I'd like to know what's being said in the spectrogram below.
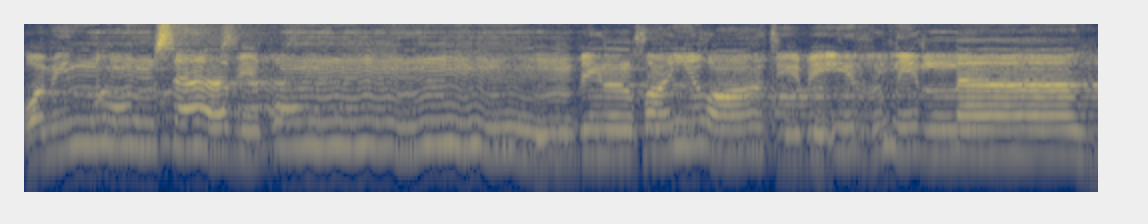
ومنهم سابق بالخيرات بإذن الله.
